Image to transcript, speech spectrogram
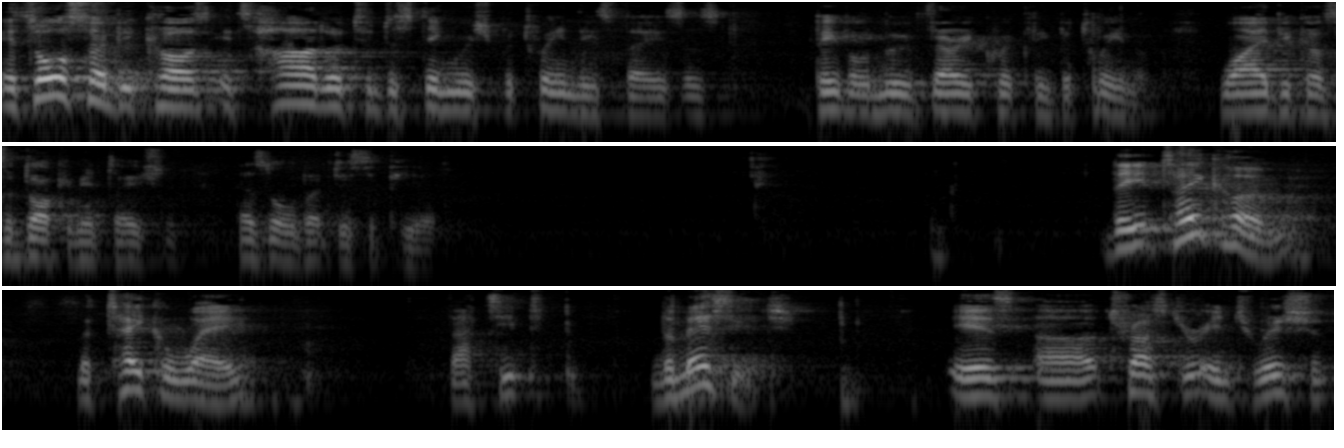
It's also because it's harder to distinguish between these phases People move very quickly between them. Why? Because the documentation has all but disappeared. The take home, the takeaway, that's it. The message is uh, trust your intuition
